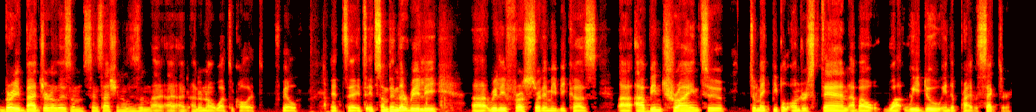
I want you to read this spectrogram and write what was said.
very bad journalism, sensationalism. I, I I don't know what to call it, Phil. It's uh, it's it's something that really uh, really frustrated me because uh, I've been trying to to make people understand about what we do in the private sector,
